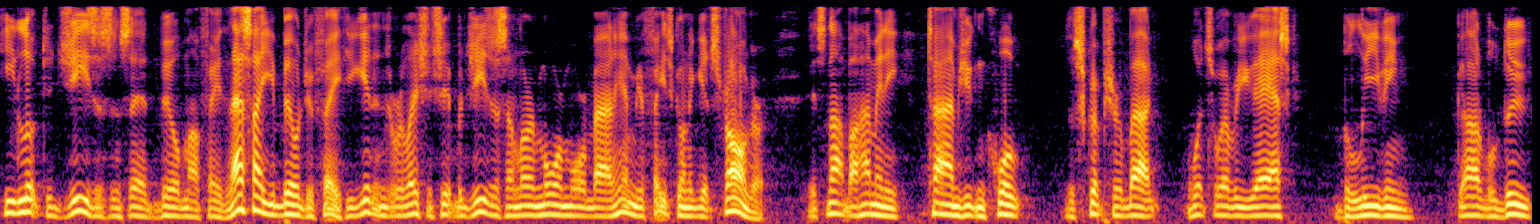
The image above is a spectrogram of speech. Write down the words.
he looked to Jesus and said, Build my faith. And that's how you build your faith. You get into a relationship with Jesus and learn more and more about Him, your faith's going to get stronger. It's not by how many times you can quote the scripture about whatsoever you ask, believing God will do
